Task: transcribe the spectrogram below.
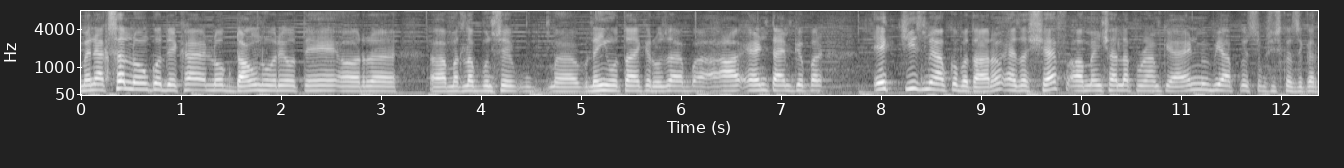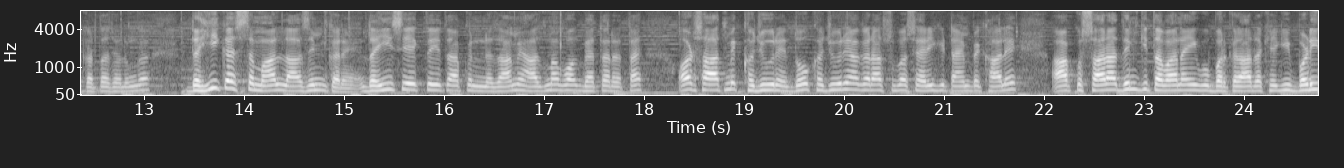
मैंने अक्सर लोगों को देखा है लोग डाउन हो रहे होते हैं और आ, मतलब उनसे आ, नहीं होता है कि रोज़ा एंड टाइम के ऊपर। एक चीज़ मैं आपको बता रहा हूँ एज अ शेफ़ और मैं इंशाल्लाह प्रोग्राम के एंड में भी आपको इस चीज़ का ज़िक्र करता चलूँगा। दही का इस्तेमाल लाजिम करें। दही से एक तो ये तो आपका निज़ाम हाजमा बहुत बेहतर रहता है। और साथ में खजूरें, दो खजूरें अगर आप सुबह शहरी के टाइम पे खा लें, आपको सारा दिन की तोानाई वो बरकरार रखेगी। बड़ी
